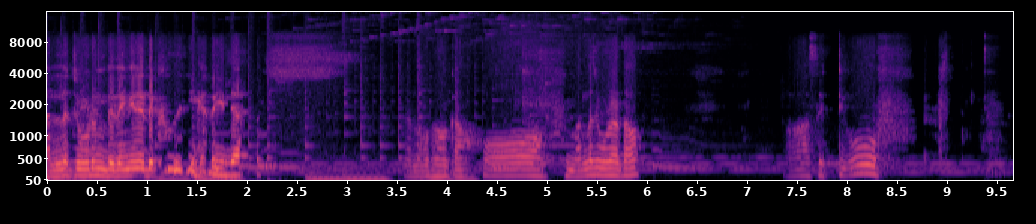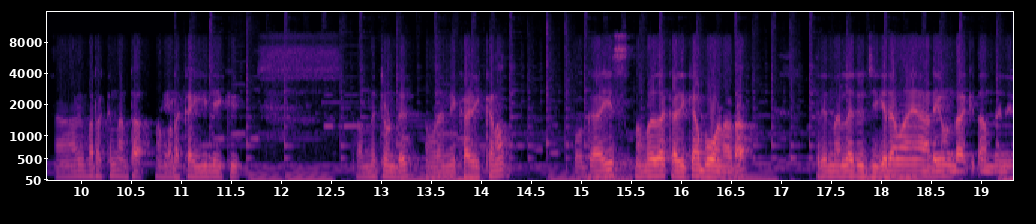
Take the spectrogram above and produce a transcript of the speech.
നല്ല ചൂടുണ്ട്. ഇതെങ്ങനെ എടുക്കും എനിക്കറിയില്ല. നമുക്ക് നോക്കാം. ഓ നല്ല ചൂടാട്ടോ. ആ സെറ്റ്. ഓ ആവി പറക്കുന്നട്ട നമ്മുടെ കയ്യിലേക്ക് തന്നിട്ടുണ്ട്. നമ്മളിനി കഴിക്കണം. അപ്പോൾ ഗൈസ് നമ്മളിതാ കഴിക്കാൻ പോവാണ് അട. ഇത്രയും നല്ല രുചികരമായ അട ഉണ്ടാക്കി തന്നതിന്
